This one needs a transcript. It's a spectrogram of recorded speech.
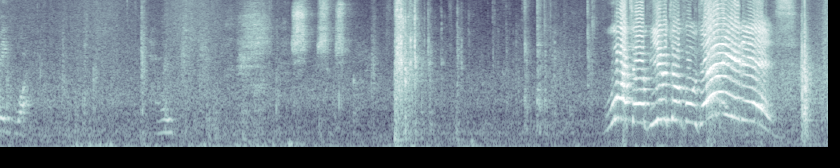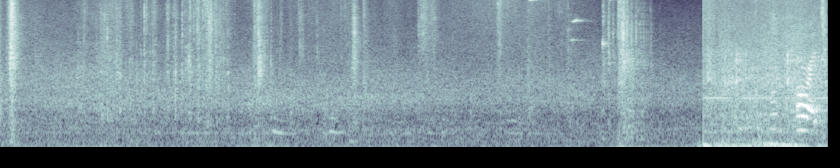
big one. What a beautiful day it is! Alright,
